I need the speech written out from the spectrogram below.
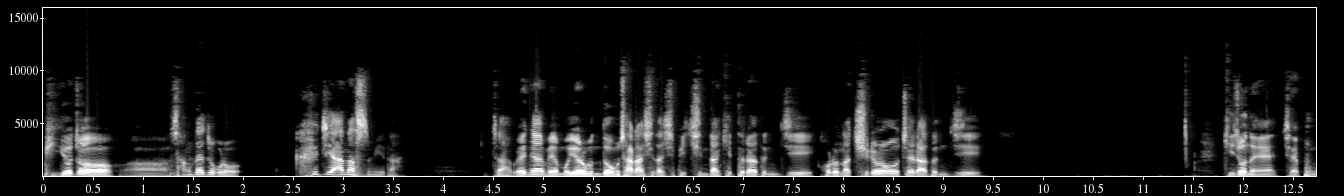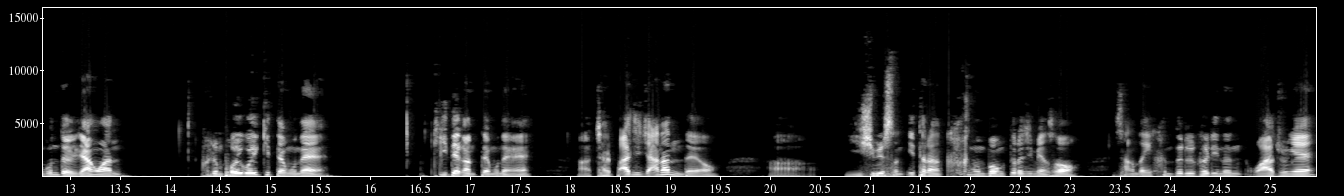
비교적 어, 상대적으로 크지 않았습니다. 자 왜냐하면 뭐 여러분 너무 잘 아시다시피 진단키트라든지 코로나 치료제라든지 기존의 제품군들 양호한 흐름 보이고 있기 때문에 기대감 때문에 아, 잘 빠지지 않았는데요. 아, 21선 이탈하는 큰 음봉 떨어지면서 상당히 흔들거리는 와중에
